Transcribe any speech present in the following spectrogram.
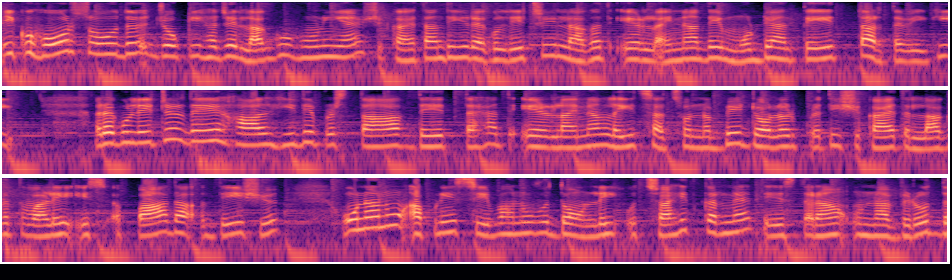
ਇੱਕ ਹੋਰ ਸੋਧ ਜੋ ਕਿ ਹਜੇ ਲਾਗੂ ਹੋਣੀ ਹੈ, ਸ਼ਿਕਾਇਤਾਂ ਦੀ ਰੈਗੂਲੇਟਰੀ ਲਾਗਤ 에ਅਰਲਾਈਨਾਂ ਦੇ ਮੋਢਿਆਂ ਤੇ ਧਰ ਦੇਵੇਗੀ। ਰੈਗੂਲੇਟਰ ਦੇ ਹਾਲ ਹੀ ਦੇ ਪ੍ਰਸਤਾਵ ਦੇ ਤਹਿਤ 에ਅਰਲਾਈਨਾਂ ਲਈ 790 ਡਾਲਰ ਪ੍ਰਤੀ ਸ਼ਿਕਾਇਤ ਲਾਗਤ ਵਾਲੇ ਇਸ ਉਪਾਅ ਦਾ ਆਦੇਸ਼ ਉਹਨਾਂ ਨੂੰ ਆਪਣੀ ਸੇਵਾ ਨੂੰ ਵਧਾਉਣ ਲਈ ਉਤਸ਼ਾਹਿਤ ਕਰਨਾ ਹੈ ਤੇ ਇਸ ਤਰ੍ਹਾਂ ਉਹਨਾਂ ਵਿਰੁੱਧ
